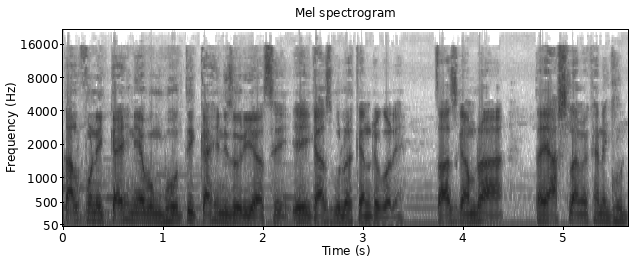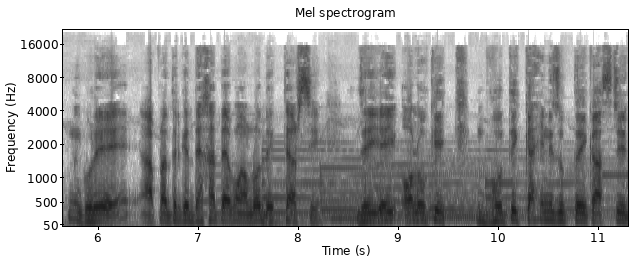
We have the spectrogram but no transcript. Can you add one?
কাল্পনিক কাহিনী এবং ভৌতিক কাহিনী জড়িয়ে আছে এই গাছগুলোর কেন্দ্র করে। তো আজকে আমরা তাই আসলাম এখানে ঘুরে আপনাদেরকে দেখাতে এবং আমরাও দেখতে আসছি যে এই অলৌকিক, ভৌতিক কাহিনীযুক্ত এই গাছটির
